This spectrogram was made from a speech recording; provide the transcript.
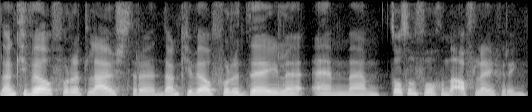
Dankjewel voor het luisteren, dankjewel voor het delen en uh, tot een volgende aflevering.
